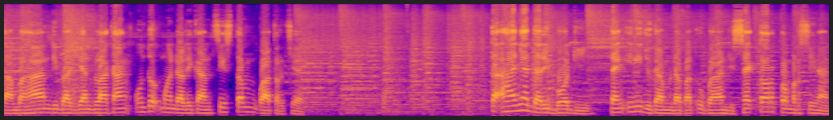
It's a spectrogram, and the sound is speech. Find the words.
tambahan di bagian belakang untuk mengendalikan sistem water jet. Tak hanya dari bodi, tank ini juga mendapat ubahan di sektor pemersinan,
